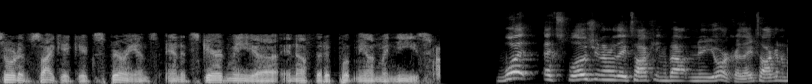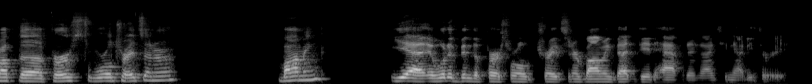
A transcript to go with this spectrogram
sort of psychic experience, and it scared me uh, enough that it put me on my knees. What explosion are they talking about in New York? Are they talking about the first World Trade Center bombing? Yeah, it would have been the first World Trade Center bombing that did happen in 1993.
